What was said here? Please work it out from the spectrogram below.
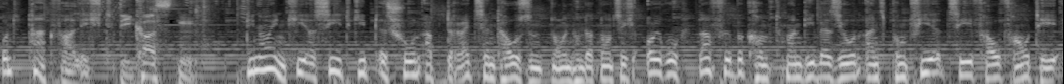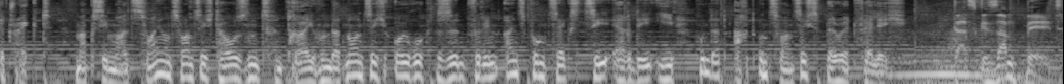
und Tagfahrlicht. Die Kosten. Die neuen Kia Ceed gibt es schon ab 13.990 Euro. Dafür bekommt man die Version 1.4 CVVT Attract. Maximal 22.390 Euro sind für den 1.6 CRDI 128 Spirit fällig. Das Gesamtbild.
